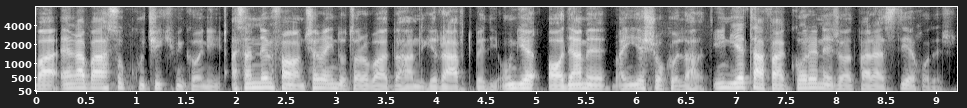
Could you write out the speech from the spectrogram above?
و انقدر بحث رو کوچیک می‌کنی. اصلا نمی‌فهمم چرا این دوتا رو باید به هم دیگه ربط بدی. اون یه آدمه و این یه شکلات. این یه تفکر نجات پرستی خودش.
